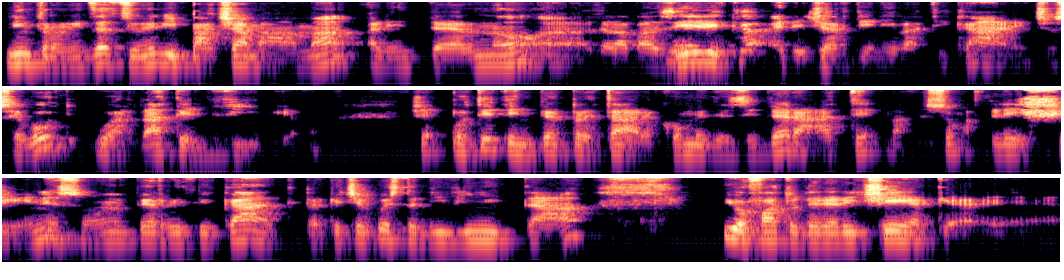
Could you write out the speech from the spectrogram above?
l'intronizzazione di Pachamama all'interno uh, della Basilica e dei Giardini Vaticani. Cioè, se voi guardate il video, cioè, potete interpretare come desiderate, ma insomma le scene sono terrificanti perché c'è questa divinità. Io ho fatto delle ricerche eh,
